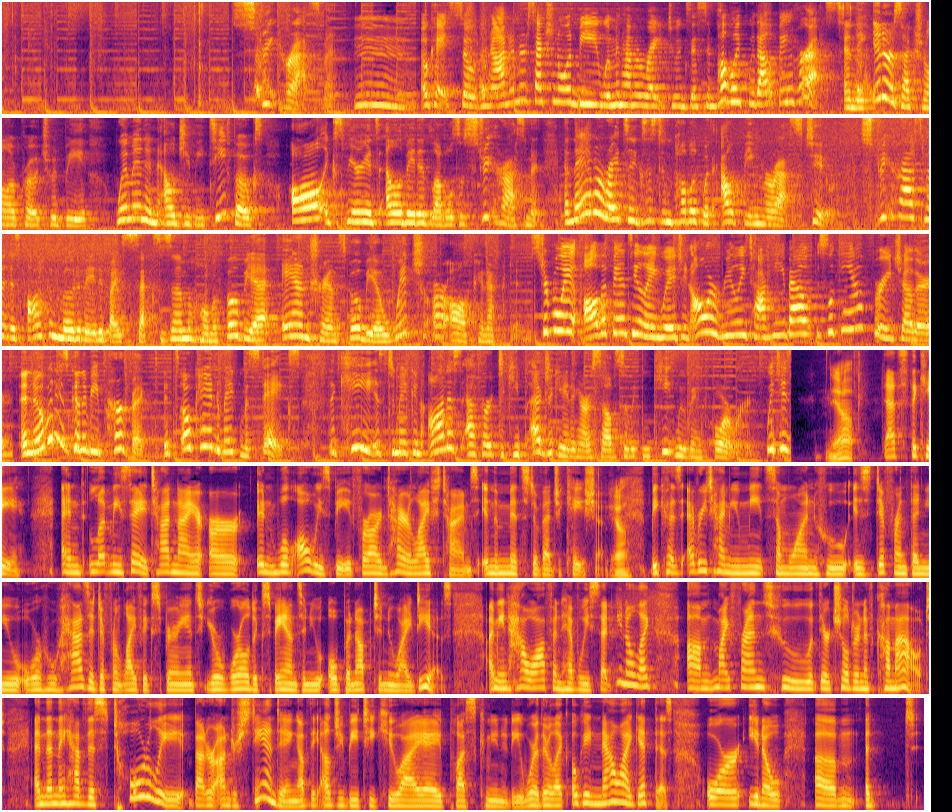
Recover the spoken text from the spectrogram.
Street harassment. Mm, okay, so non intersectional would be women have a right to exist in public without being harassed. And the intersectional approach would be women and LGBT folks all experience elevated levels of street harassment, and they have a right to exist in public without being harassed too. Street harassment is often motivated by sexism, homophobia, and transphobia, which are all connected. Strip away all the fancy language, and all we're really talking about is looking out for each other. And nobody's gonna be perfect. It's okay to make mistakes. The key is to make an honest effort to keep educating ourselves so we can keep moving forward. Which is Yeah. That's the key. And let me say, Todd and I are, and will always be for our entire lifetimes, in the midst of education. Yeah. Because every time you meet someone who is different than you or who has a different life experience, your world expands and you open up to new ideas. I mean, how often have we said, you know, like um, my friends who their children have come out and then they have this totally better understanding of the LGBTQIA plus community where they're like, okay, now I get this. Or, you know, um, a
